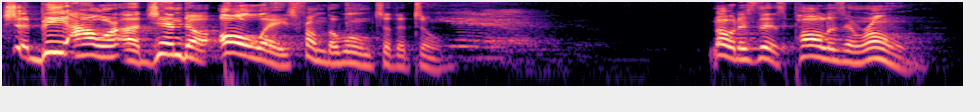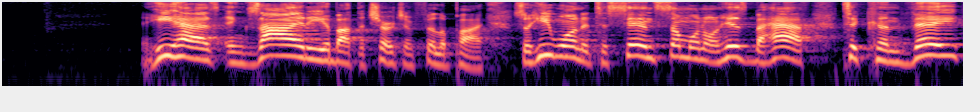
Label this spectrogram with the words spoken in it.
should be our agenda always from the womb to the tomb. Yeah. Notice this Paul is in Rome. He has anxiety about the church in Philippi. So he wanted to send someone on his behalf to convey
